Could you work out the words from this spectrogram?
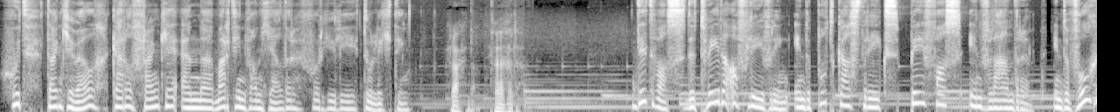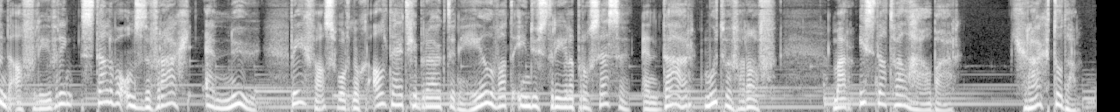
Goed, dankjewel Karel Franke en uh, Martin van Gelder voor jullie toelichting. Graag gedaan. Graag gedaan. Dit was de tweede aflevering in de podcastreeks PFAS in Vlaanderen. In de volgende aflevering stellen we ons de vraag: en nu? PFAS wordt nog altijd gebruikt in heel wat industriële processen en daar moeten we vanaf. Maar is dat wel haalbaar? Graag tot dan.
